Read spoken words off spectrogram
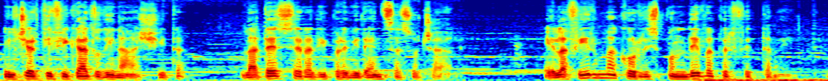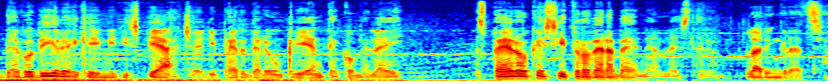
il certificato di nascita, la tessera di previdenza sociale. E la firma corrispondeva perfettamente. Devo dire che mi dispiace di perdere un cliente come lei. Spero che si troverà bene all'estero. La ringrazio.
